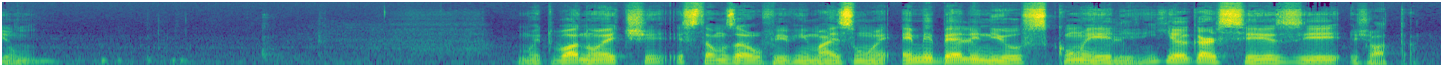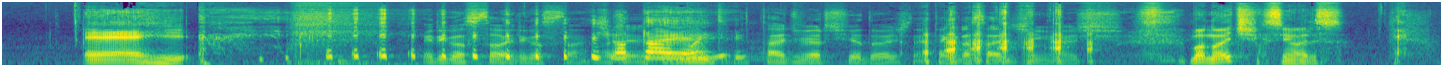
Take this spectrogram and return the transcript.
e um. Muito boa noite. Estamos ao vivo em mais um MBL News com ele, Ian Garcês e J. R. Ele gostou, ele gostou. JR. Tá, tá divertido hoje, né? Tá engraçadinho hoje. Boa noite, senhores.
